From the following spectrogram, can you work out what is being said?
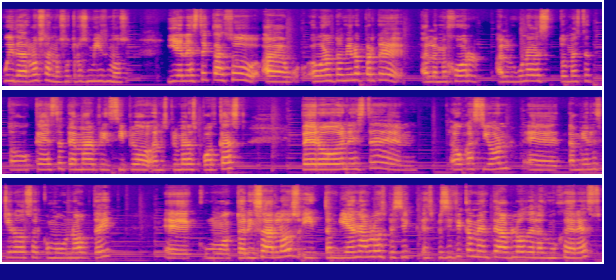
cuidarnos a nosotros mismos. Y en este caso, ah, bueno, también aparte, a lo mejor alguna vez tomé este, toqué este tema al principio en los primeros podcasts, pero en esta ocasión eh, también les quiero hacer como un update eh, como actualizarlos y también hablo específicamente hablo de las mujeres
